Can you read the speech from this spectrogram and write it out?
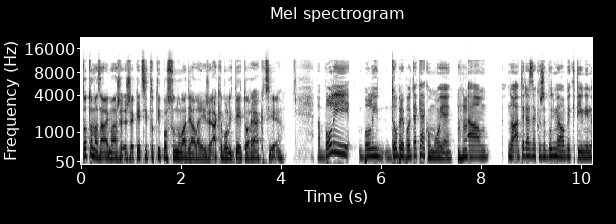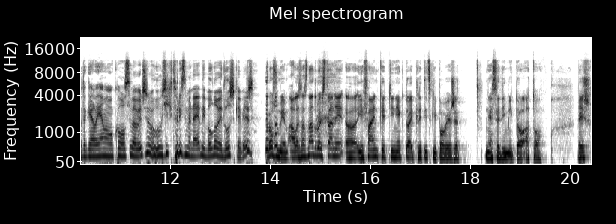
toto ma zaujíma, že, že keď si to ty posunula ďalej, že aké boli tieto reakcie. A boli, boli dobre, boli také ako moje. Uh-huh. Um, no a teraz akože buďme objektívni, no tak ale ja mám okolo seba väčšinou ľudí, ktorí sme na jednej vlnovej dĺžke, vieš? Rozumiem, ale zase na druhej strane uh, je fajn, keď ti niekto aj kriticky povie, že nesedí mi to a to. Vieš,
